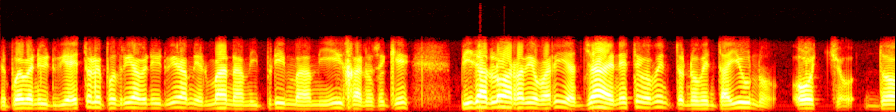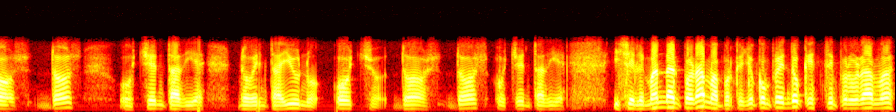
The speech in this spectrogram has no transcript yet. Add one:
le puede venir bien, esto le podría venir bien a mi hermana, a mi prima, a mi hija, no sé qué, pídanlo a Radio María, ya en este momento 91 822 8010 91 822 8010 y se le manda el programa porque yo comprendo que este programa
